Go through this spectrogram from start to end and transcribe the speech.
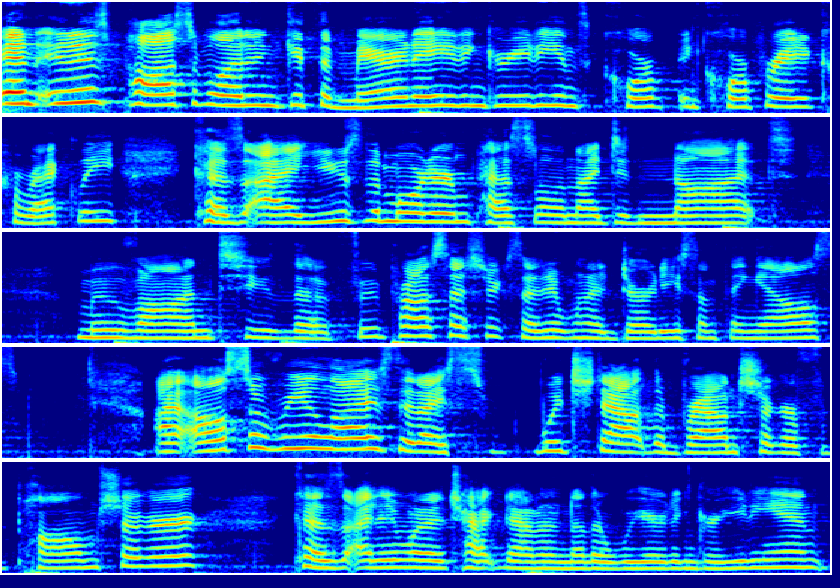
And it is possible I didn't get the marinade ingredients corp- incorporated correctly because I used the mortar and pestle and I did not move on to the food processor because I didn't want to dirty something else. I also realized that I switched out the brown sugar for palm sugar because I didn't want to track down another weird ingredient.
